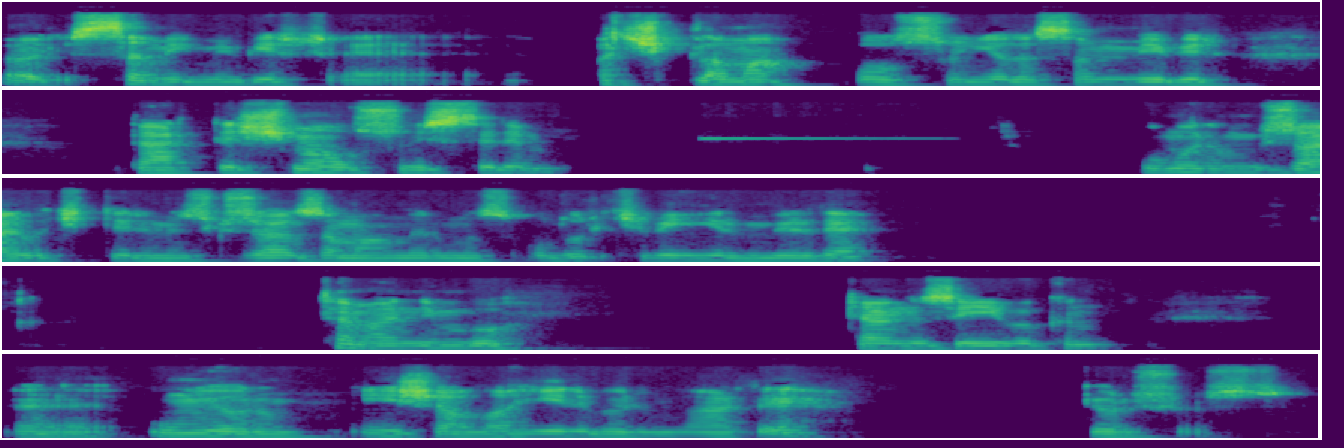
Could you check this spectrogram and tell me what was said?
Böyle samimi bir, açıklama olsun ya da samimi bir dertleşme olsun istedim. Umarım güzel vakitlerimiz, güzel zamanlarımız olur 2021'de. Temennim bu. Kendinize iyi bakın. Eee, umuyorum inşallah yeni bölümlerde görüşürüz.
